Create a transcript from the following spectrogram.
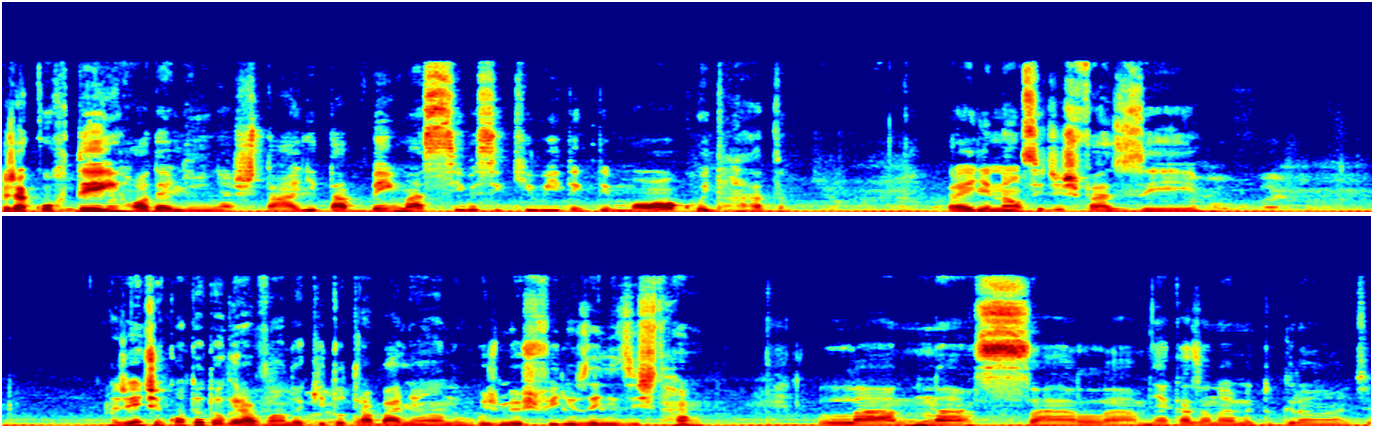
já cortei em rodelinhas, tá? Ele tá bem macio esse kiwi, tem que ter maior cuidado para ele não se desfazer. Gente, enquanto eu tô gravando aqui, tô trabalhando, os meus filhos, eles estão lá na sala. Minha casa não é muito grande.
